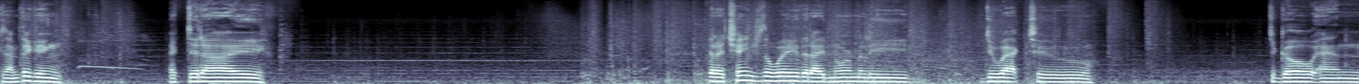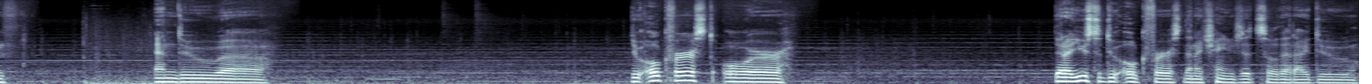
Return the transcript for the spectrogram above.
Because I'm thinking, like, did I... Did I change the way that I normally do Act 2 to go and and do uh, do oak first or did I used to do oak first then I changed it so that I do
